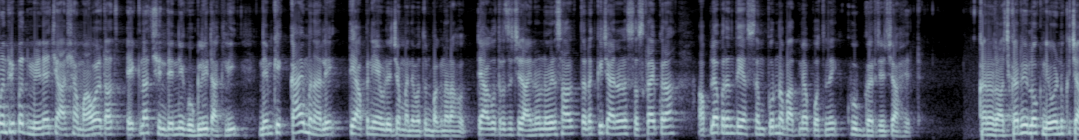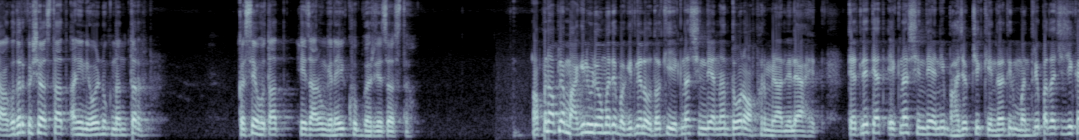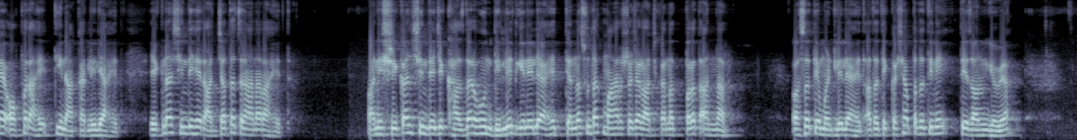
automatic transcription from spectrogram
मुख्यमंत्रीपद मिळण्याची आशा मावळताच एकनाथ शिंदेंनी गुगली टाकली. नेमके काय म्हणाले ते आपण या व्हिडिओच्या माध्यमातून बघणार आहोत. त्या अगोदरचं चॅनल नवीन असाल तर नक्की चॅनलला सबस्क्राईब करा. आपल्यापर्यंत या संपूर्ण बातम्या पोहोचणे खूप गरजेचे आहेत. कारण राजकारणी लोक निवडणुकीच्या अगोदर कसे असतात आणि निवडणूक नंतर कसे होतात हे जाणून घेणंही खूप गरजेचं असतं. आपण आपल्या मागील व्हिडिओमध्ये बघितलेलं होतं की एकनाथ शिंदे यांना दोन ऑफर मिळालेले आहेत. त्यातले त्यात एकनाथ शिंदे यांनी भाजपची केंद्रातील मंत्रिपदाची जी काही ऑफर आहे ती नाकारलेली आहेत. एकनाथ शिंदे हे राज्यातच राहणार आहेत. आणि श्रीकांत शिंदे जे खासदार होऊन दिल्लीत गेलेले आहेत त्यांना सुद्धा महाराष्ट्राच्या राजकारणात परत आणणार असं ते म्हटलेले आहेत. आता ते कशा पद्धतीने ते जाणून घेऊया.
